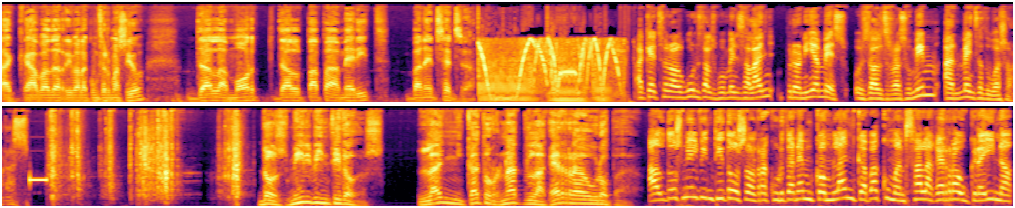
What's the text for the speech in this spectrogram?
Acaba d'arribar la confirmació de la mort del papa emèrit Benet XVI. Aquests són alguns dels moments de l'any, però n'hi ha més. Us els resumim en menys de dues hores. 2022. L'any que ha tornat la guerra a Europa. El 2022 el recordarem com l'any que va començar la guerra a Ucraïna.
